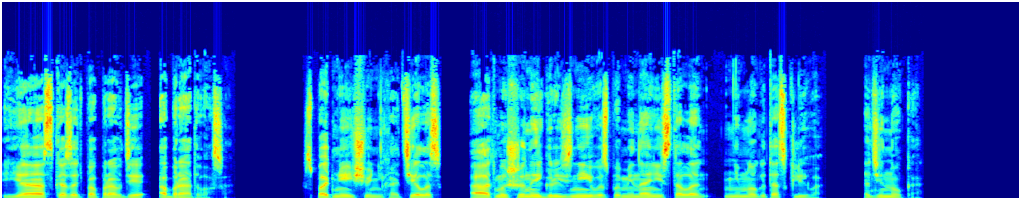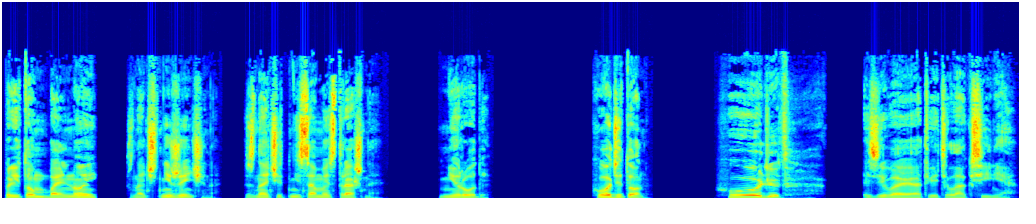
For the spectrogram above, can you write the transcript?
Я, сказать по правде, обрадовался. Спать мне еще не хотелось, а от мышиной грязни и воспоминаний стало немного тоскливо, одиноко. Притом больной, значит, не женщина. Значит, не самое страшное. Не роды. Ходит он? Ходит, зевая, ответила Аксинья.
